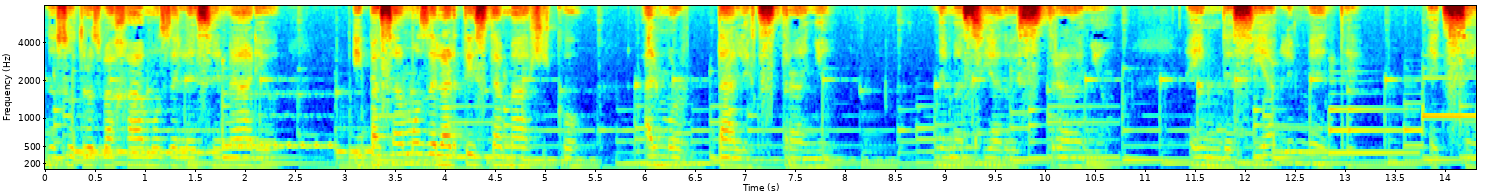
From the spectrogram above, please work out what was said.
Nosotros bajamos del escenario y pasamos del artista mágico al mortal extraño, demasiado extraño e indeseablemente excéntrico.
